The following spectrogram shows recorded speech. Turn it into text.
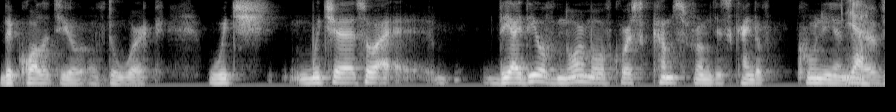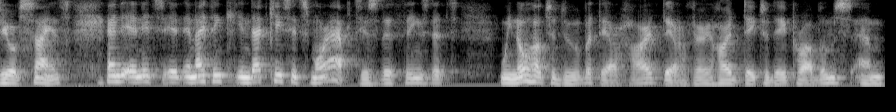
the quality of, of the work, which which uh, so I, the idea of normal, of course, comes from this kind of Kuhnian yeah. uh, view of science, and and it's it, and I think in that case it's more apt is the things that we know how to do, but they are hard. They are very hard day to day problems. Um,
